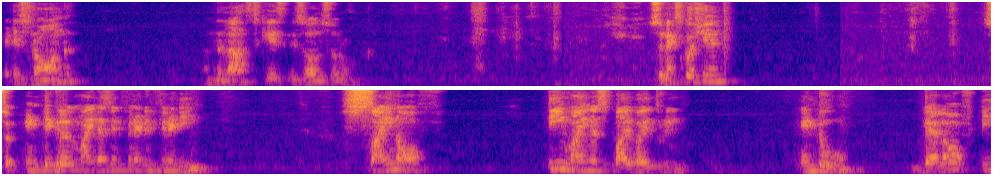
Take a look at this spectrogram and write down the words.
it is wrong. And the last case is also wrong. So next question. So integral minus infinity infinity sine of t minus pi by 3 into del of t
